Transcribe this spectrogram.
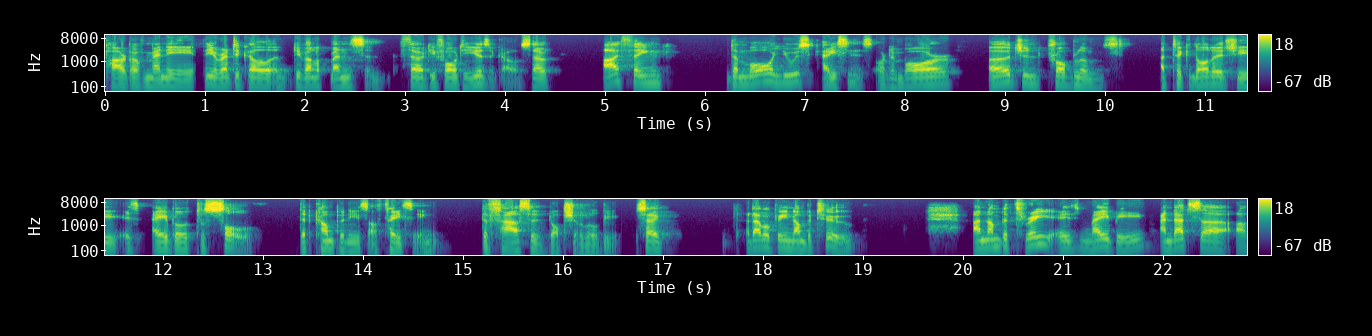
part of many theoretical developments 30, 40 years ago. So I think the more use cases or the more urgent problems a technology is able to solve that companies are facing, the faster adoption will be. So that would be number two. And number three is maybe, and that's a, a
